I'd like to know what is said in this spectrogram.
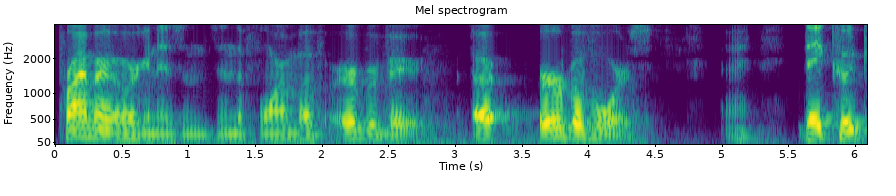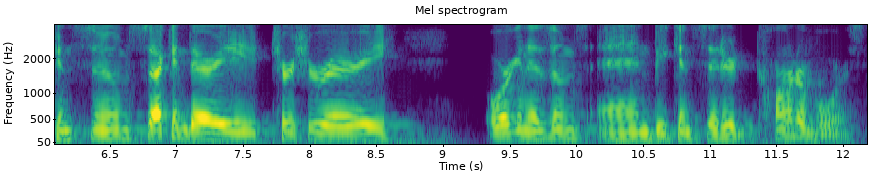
primary organisms in the form of er, herbivores. Okay? They could consume secondary, tertiary organisms and be considered carnivores.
